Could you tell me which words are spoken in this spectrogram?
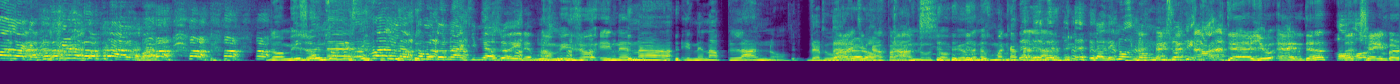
μαλάκα, πώς είναι αυτό το πράγμα; Νομίζω Το είναι. φεστιβάλ είναι αυτό με τον Άκη μια ζωή ρε. Νομίζω είναι ένα, είναι ένα πλάνο The του bearer Άκη of Καπράνου Fox. το οποίο δεν έχουμε καταλάβει. Δηλαδή νο- νομίζω ότι αν, Dare you enter the chamber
